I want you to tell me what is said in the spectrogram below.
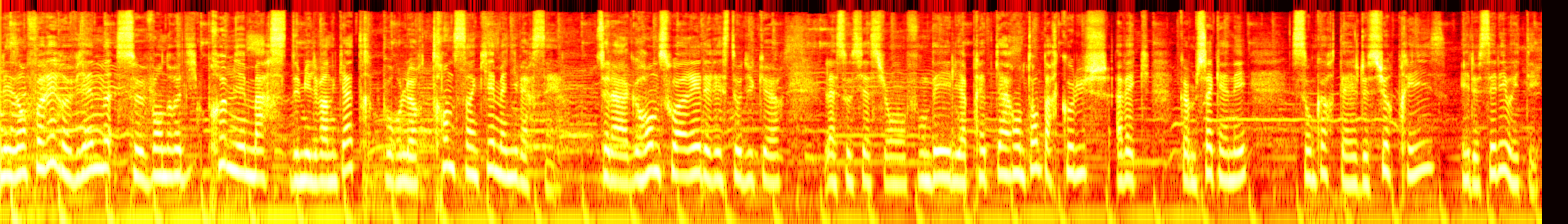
Les Enfoirés reviennent ce vendredi 1er mars 2024 pour leur 35e anniversaire. C'est la grande soirée des Restos du Cœur, l'association fondée il y a près de 40 ans par Coluche, avec, comme chaque année, son cortège de surprises et de célébrités.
